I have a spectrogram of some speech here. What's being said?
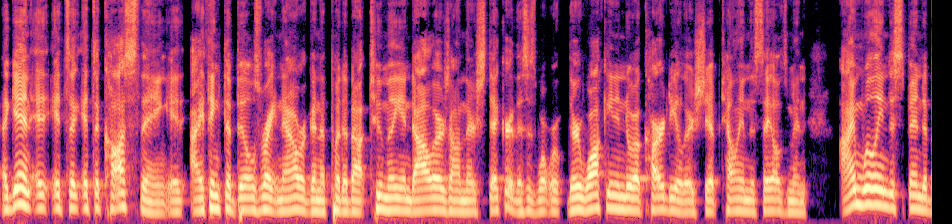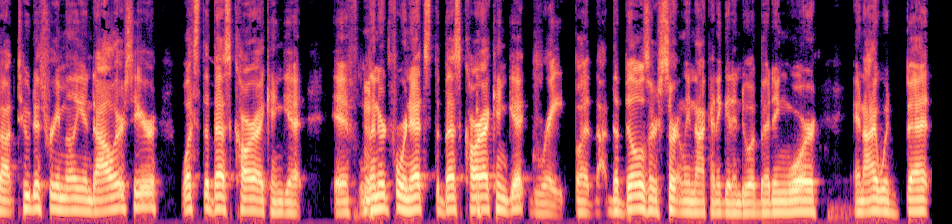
again, it, it's a it's a cost thing. It, I think the Bills right now are going to put about two million dollars on their sticker. This is what we're they're walking into a car dealership telling the salesman, "I'm willing to spend about two to three million dollars here. What's the best car I can get? If Leonard Fournette's the best car I can get, great. But the Bills are certainly not going to get into a bidding war, and I would bet,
